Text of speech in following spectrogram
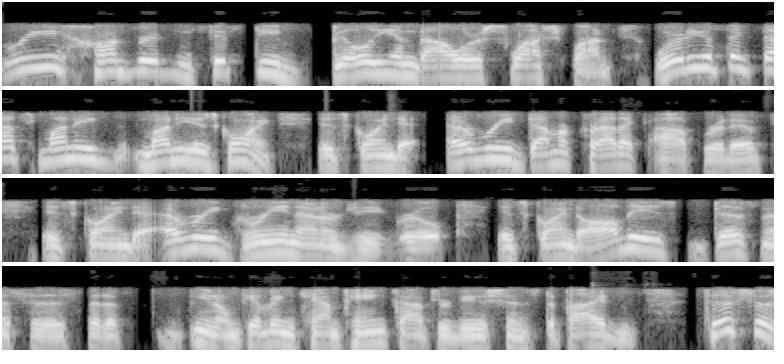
$350 billion slush fund. Where do you think that's money money is going? It's going to every Democratic operative. It's going to every green energy group. It's going to all these businesses that have, you know, giving campaign contributions to Biden. This is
